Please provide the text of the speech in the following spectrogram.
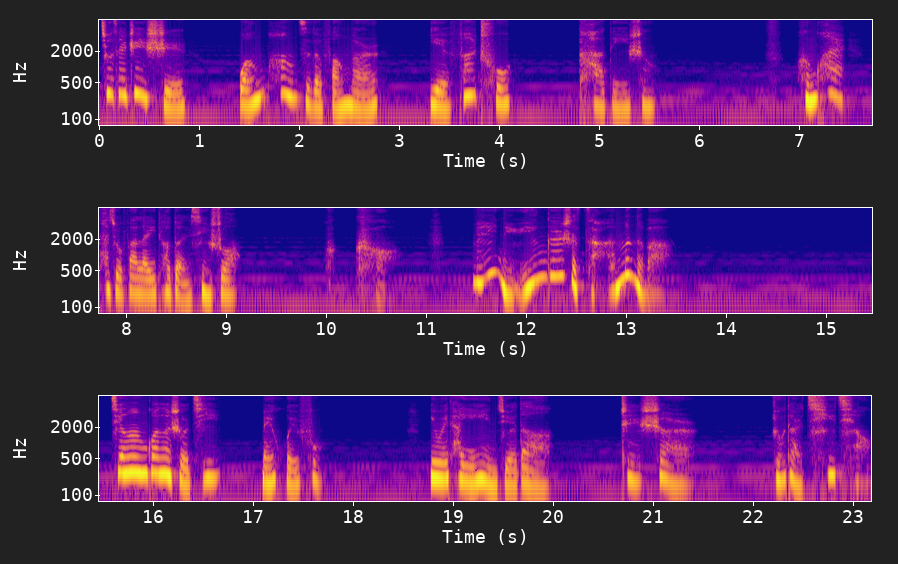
就在这时，王胖子的房门也发出。咔的一声，很快他就发来一条短信说：“我靠，美女应该是咱们的吧？”江安关了手机，没回复，因为他隐隐觉得这事儿有点蹊跷，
